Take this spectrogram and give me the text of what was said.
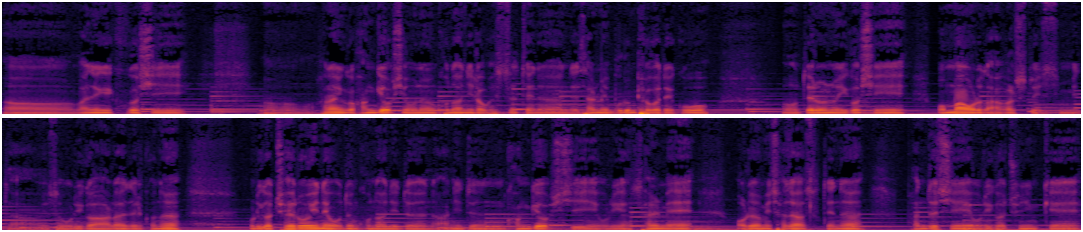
어, 만약에 그것이 하나님과 관계없이 오는 고난이라고 했을 때는 내 삶의 물음표가 되고 어, 때로는 이것이 원망으로 나아갈 수도 있습니다. 그래서 우리가 알아야 될 거는 우리가 죄로 인해 오든 고난이든 아니든 관계없이 우리의 삶에 어려움이 찾아왔을 때는 반드시 우리가 주님께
